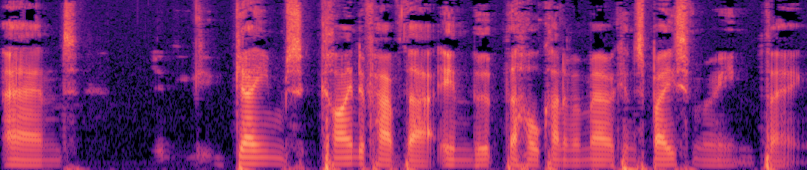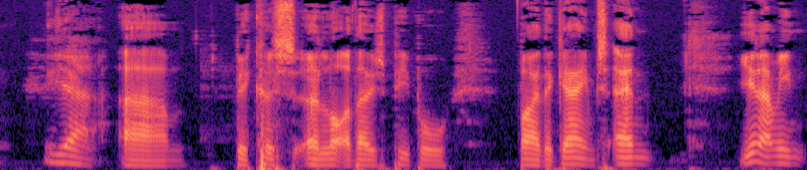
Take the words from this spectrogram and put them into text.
And games kind of have that in the, the whole kind of American Space Marine thing yeah um, because a lot of those people buy the games. And you know, I mean,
